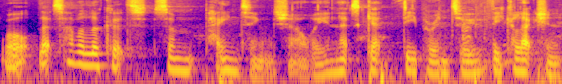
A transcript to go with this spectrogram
Well, let's have a look at some paintings, shall we? And let's get deeper into the collection.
